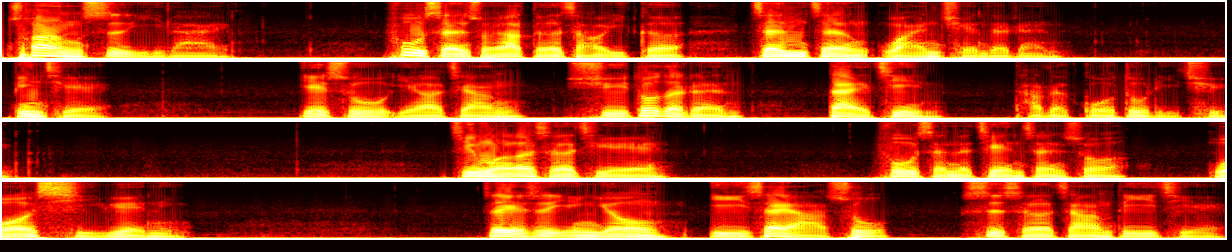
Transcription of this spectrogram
创世以来，父神所要得着一个真正完全的人，并且耶稣也要将许多的人带进他的国度里去。经文二十二节，父神的见证说：“我喜悦你。”这也是引用以赛亚书四十二章第一节。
